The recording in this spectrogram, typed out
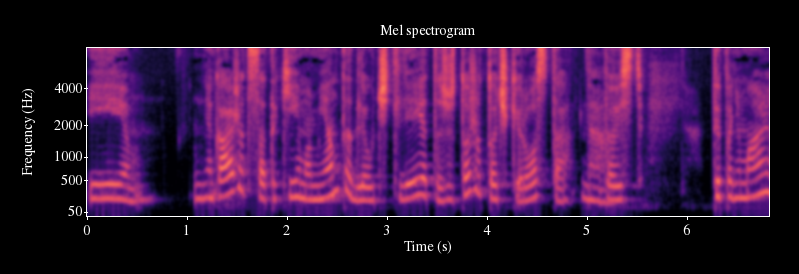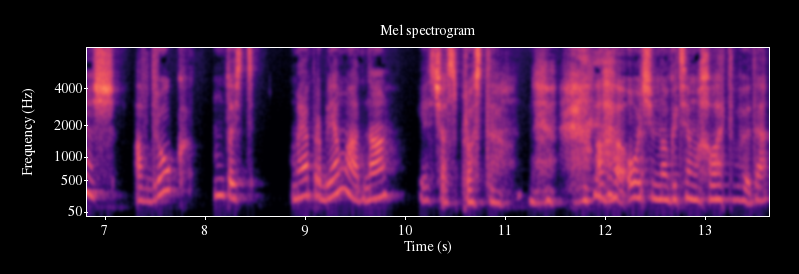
И мне кажется, такие моменты для учителей это же тоже точки роста. Да. То есть ты понимаешь, а вдруг, ну то есть моя проблема одна, я сейчас просто очень много тем охватываю, да.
